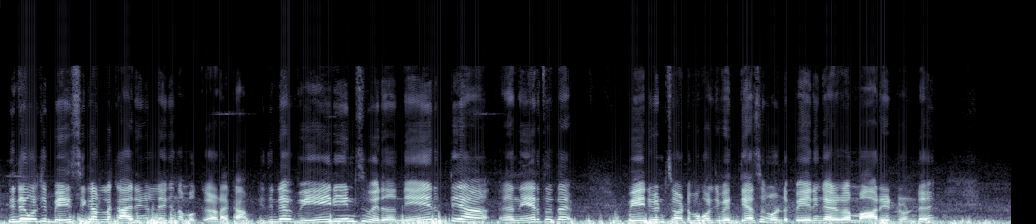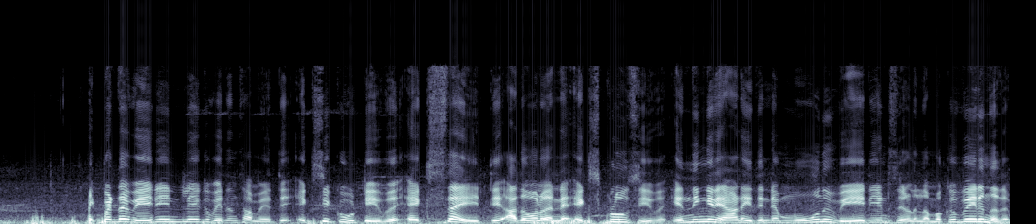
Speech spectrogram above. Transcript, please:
ഇതിന്റെ കുറച്ച് ബേസിക് ആയിട്ടുള്ള കാര്യങ്ങളിലേക്ക് നമുക്ക് കിടക്കാം. ഇതിന്റെ വേരിയൻസ് വരുന്നത് നേരത്തെ നേരത്തെ വേരിയൻസുമായിട്ട് കുറച്ച് വ്യത്യാസങ്ങളുണ്ട്. പേരും കാര്യങ്ങളും മാറിയിട്ടുണ്ട്. ഇപ്പോഴത്തെ വേരിയന്റിലേക്ക് വരുന്ന സമയത്ത് എക്സിക്യൂട്ടീവ് എക്സൈറ്റ് അതുപോലെ തന്നെ എക്സ്ക്ലൂസീവ് എന്നിങ്ങനെയാണ് ഇതിന്റെ മൂന്ന് വേരിയൻസുകൾ നമുക്ക് വരുന്നത്.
